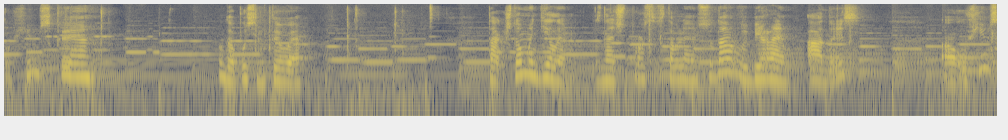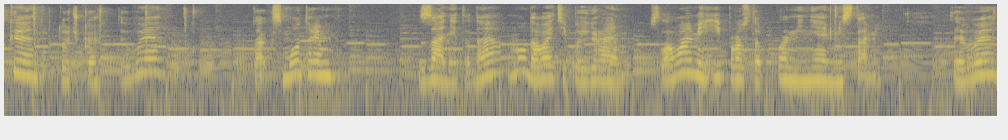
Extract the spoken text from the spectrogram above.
Уфимская ну допустим ТВ. Так, что мы делаем? Значит, просто вставляем сюда, выбираем адрес а, уфимская.тв. Так, смотрим. Занято, да? Ну, давайте поиграем словами и просто поменяем местами. ТВ.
